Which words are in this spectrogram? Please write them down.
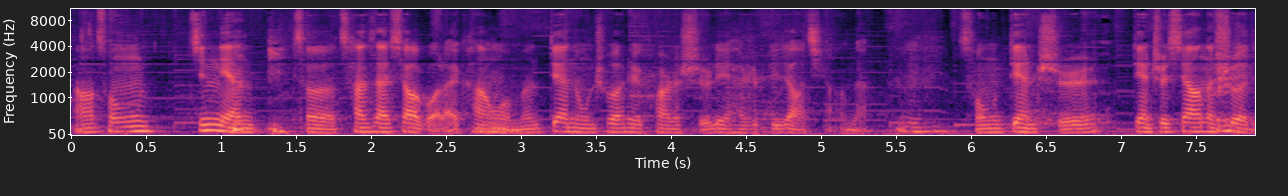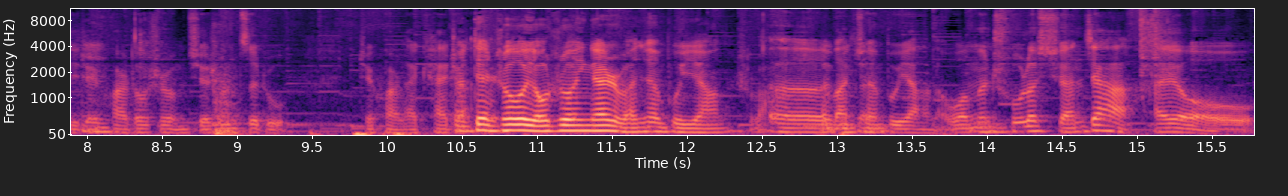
然后从今年 的参赛效果来看，我们电动车这块儿的实力还是比较强的。嗯，从电池、电池箱的设计这块儿都是我们学生自主这块儿来开展。电车和油车应该是完全不一样的，是吧？呃，完全不一样的。我们除了悬架，还有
